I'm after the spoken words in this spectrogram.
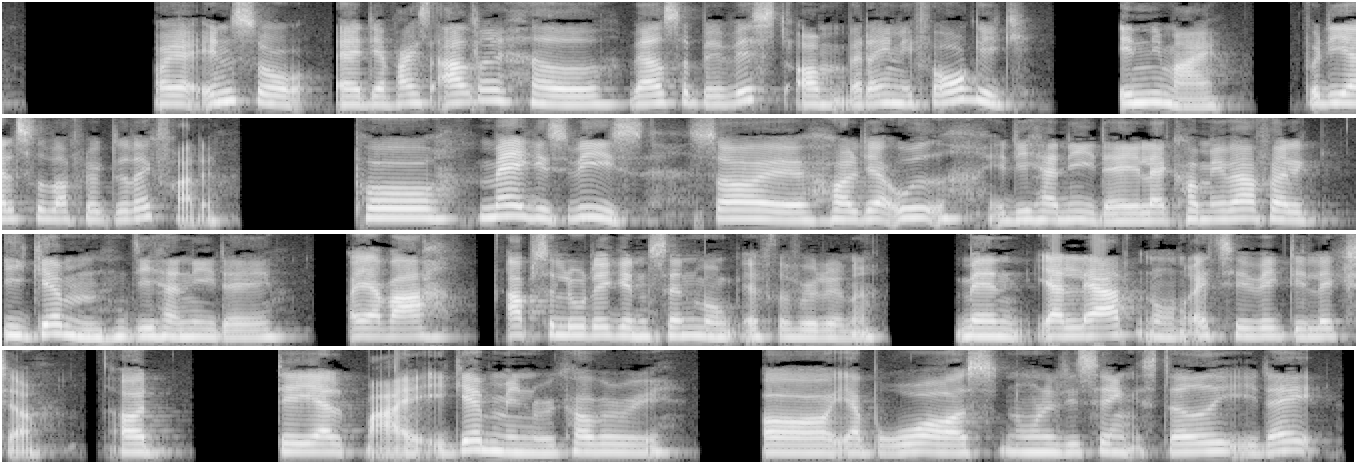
Og jeg indså, at jeg faktisk aldrig havde været så bevidst om, hvad der egentlig foregik inde i mig, fordi jeg altid var flygtet væk fra det. På magisk vis, så øh, holdt jeg ud i de her ni dage, eller jeg kom i hvert fald igennem de her ni dage. Og jeg var absolut ikke en sendmunk efterfølgende. Men jeg lærte nogle rigtig vigtige lektier, og det hjalp mig igennem min recovery. Og jeg bruger også nogle af de ting stadig i dag.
